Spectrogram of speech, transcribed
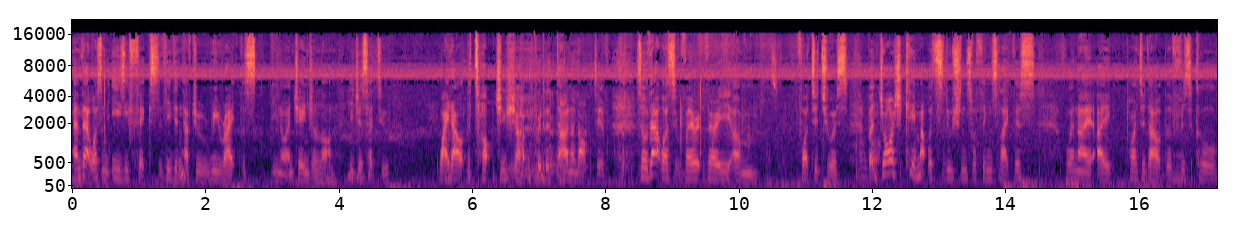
And that was an easy fix. He didn't have to rewrite this, you know, and change a lot. He just had to white out the top G sharp, and put it down an octave. So that was very, very um, fortuitous. But George came up with solutions for things like this when I, I pointed out the physical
